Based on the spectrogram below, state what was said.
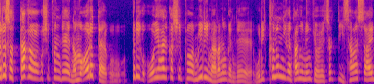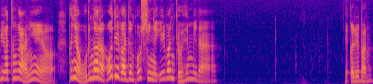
그래서 다가가고 싶은데 너무 어렵다고. 그리고 오해할까 싶어 미리 말하는 건데 우리 큰언니가 다니는 교회 절대 이상한 사이비 같은 거 아니에요. 그냥 우리나라 어딜 가든 볼 수 있는 일반 교회입니다. 댓글 1번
